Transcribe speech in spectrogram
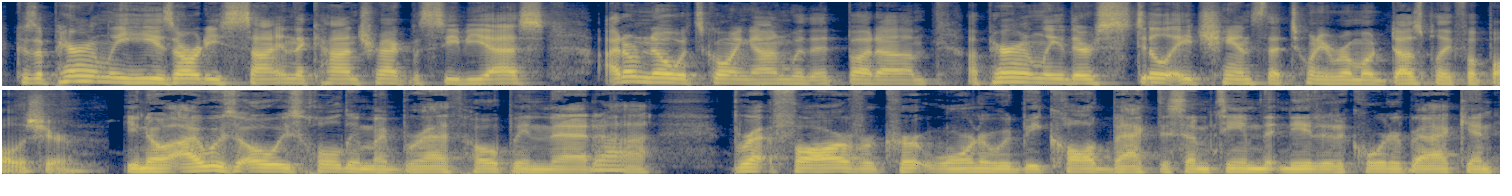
because apparently he's already signed the contract with CBS. I don't know what's going on with it, but um, apparently there's still a chance that Tony Romo does play football this year. You know, I was always holding my breath, hoping that uh, Brett Favre or Kurt Warner would be called back to some team that needed a quarterback. And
